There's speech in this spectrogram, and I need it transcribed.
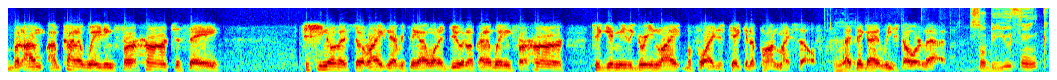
but I'm I'm kind of waiting for her to say, because she knows I still write and everything I want to do, and I'm kind of waiting for her to give me the green light before I just take it upon myself. I think I at least owe her that. So, do you think?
